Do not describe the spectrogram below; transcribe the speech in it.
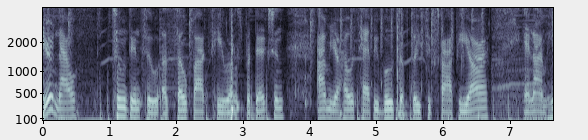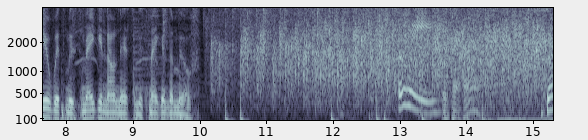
You're now tuned into a Soapbox Heroes production. I'm your host, Happy Bootz of 365 PR, and I'm here with Miss Megann, known as Miss Megann the MILF. Ooey. so,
